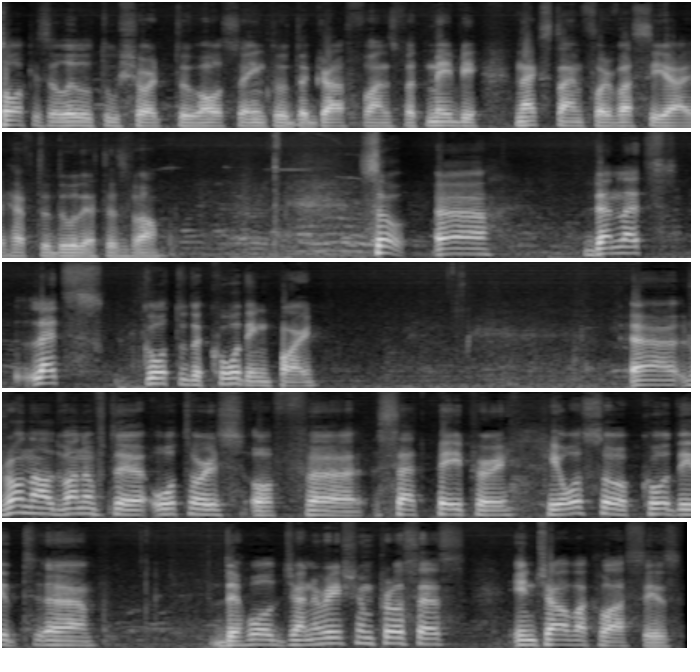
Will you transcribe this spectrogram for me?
talk is a little too short to also include the graph ones, but maybe next time for Vasia I have to do that as well. So uh, then let's, let's go to the coding part. Uh, Ronald, one of the authors of uh, that paper, he also coded uh, the whole generation process in Java classes.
